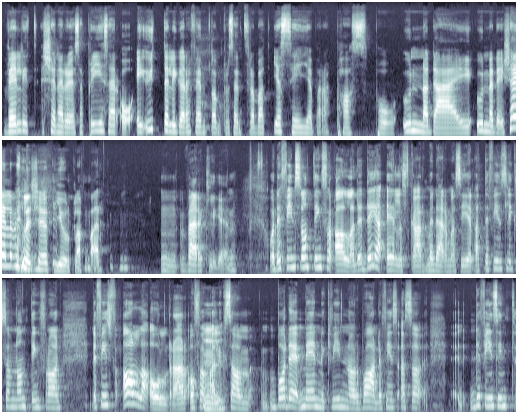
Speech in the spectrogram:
väldigt generösa priser och är ytterligare 15% rabatt. Jag säger bara pass på, unna dig, unna dig själv eller köp julklappar. Mm, verkligen. Och det finns någonting för alla, det är det jag älskar med Dermasil, att det finns liksom någonting från det finns för alla åldrar och för Mm. liksom både män, kvinnor, barn. Det finns alltså det finns inte,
